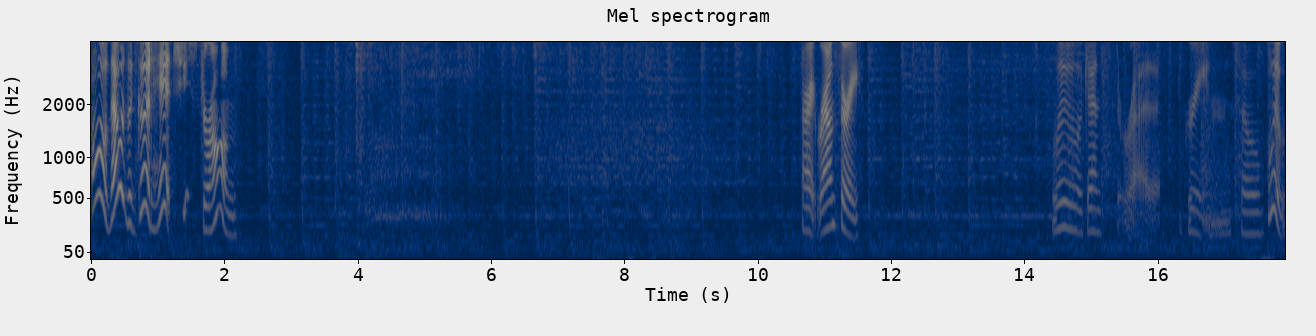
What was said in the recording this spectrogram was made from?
Oh, that was a good hit. She's strong. Alright, round three. Blue against red. Green. So, blue.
